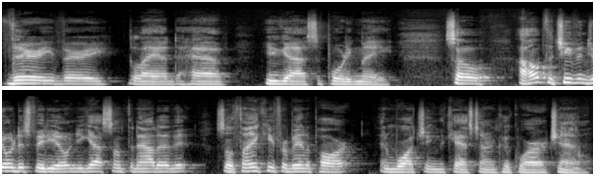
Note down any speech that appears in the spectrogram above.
very, very glad to have you guys supporting me. So I hope that you've enjoyed this video and you got something out of it. So thank you for being a part and watching the Cast Iron Cookware channel.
